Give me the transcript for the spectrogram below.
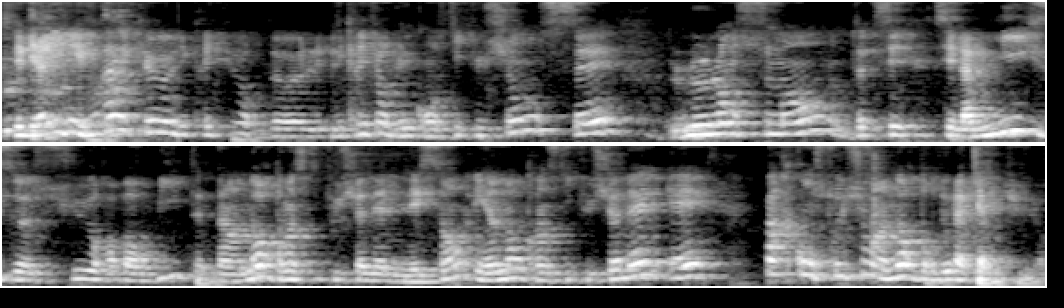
C'est-à-dire, il est vrai que l'écriture d'une constitution, c'est le lancement, c'est la mise sur orbite d'un ordre institutionnel naissant, et un ordre institutionnel est, par construction, un ordre de la capture.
